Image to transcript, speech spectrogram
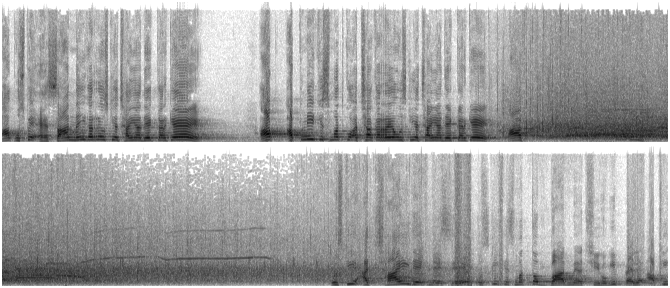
आप उस पर एहसान नहीं कर रहे उसकी अच्छाइयाँ देख करके। आप अपनी किस्मत को अच्छा कर रहे हो उसकी अच्छाइयाँ देख करके। आप उसकी अच्छाई देखने से उसकी किस्मत तो बाद में अच्छी होगी, पहले आपकी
